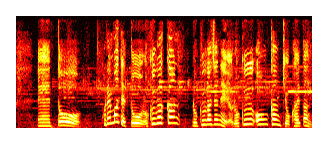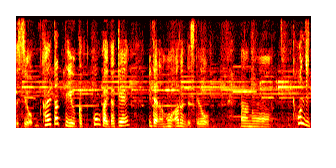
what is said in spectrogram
えっとこれまでと録画か録画じゃねえよ。録音環境を変えたんですよ。変えたっていうか今回だけみたいなもんあるんですけどあの本日、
